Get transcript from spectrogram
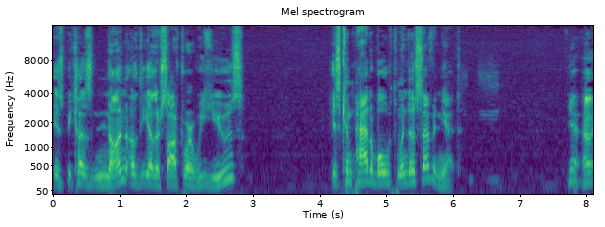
is because none of the other software we use is compatible with Windows 7 yet. Yeah. Uh,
